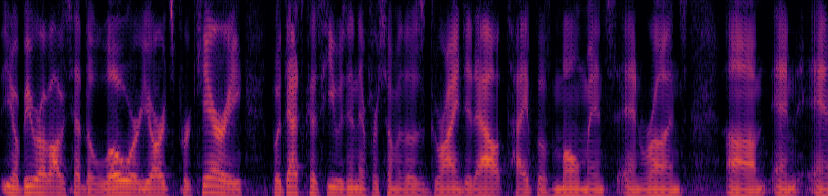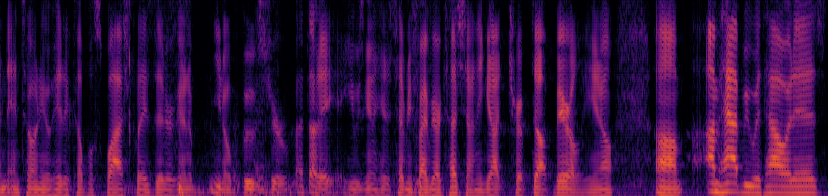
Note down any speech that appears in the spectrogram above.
you know, B Rob obviously had the lower yards per carry, but that's because he was in there for some of those grinded out type of moments and runs. Um, and and Antonio hit a couple splash plays that are going to you know boost your. I thought he was going to hit a 75 yard touchdown. He got tripped up barely. You know, um, I'm happy with how it is.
